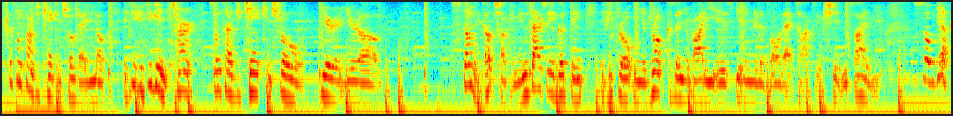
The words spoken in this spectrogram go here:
because sometimes you can't control that you know. If you if you're getting turned sometimes you can't control your your um stomach upchucking and it's actually a good thing if you throw it when you're drunk because then your body is getting rid of all that toxic shit inside of you. So yeah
